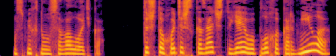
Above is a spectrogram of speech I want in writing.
— усмехнулся Володька. «Ты что, хочешь сказать, что я его плохо кормила?»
